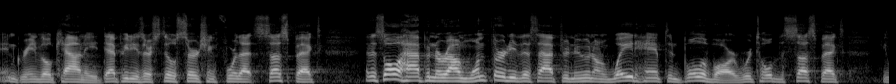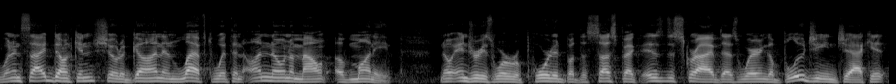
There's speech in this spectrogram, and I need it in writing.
in Greenville County. Deputies are still searching for that suspect. And this all happened around 1.30 this afternoon on Wade Hampton Boulevard. We're told the suspect, he went inside Dunkin', showed a gun, and left with an unknown amount of money. No injuries were reported, but the suspect is described as wearing a blue jean jacket,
